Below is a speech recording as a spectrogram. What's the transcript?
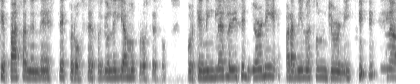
que pasan en este proceso. Yo le llamo proceso, porque en inglés le dicen journey, para mí no es un journey. No,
